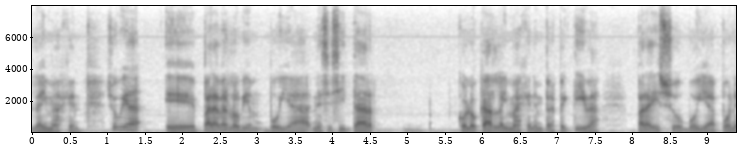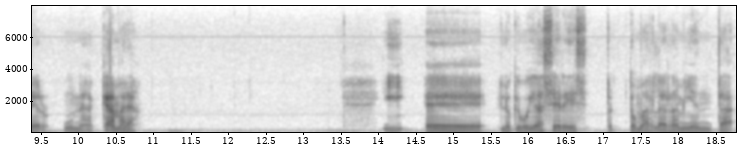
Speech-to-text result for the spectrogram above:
la imagen. Yo voy a, eh, para verlo bien, voy a necesitar colocar la imagen en perspectiva. Para eso voy a poner una cámara y eh, lo que voy a hacer es tomar la herramienta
